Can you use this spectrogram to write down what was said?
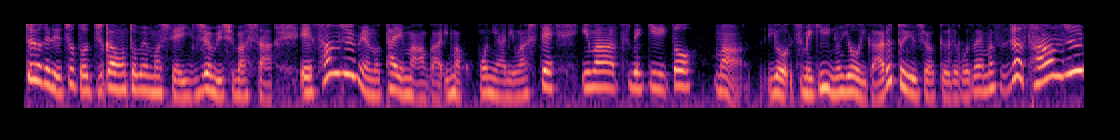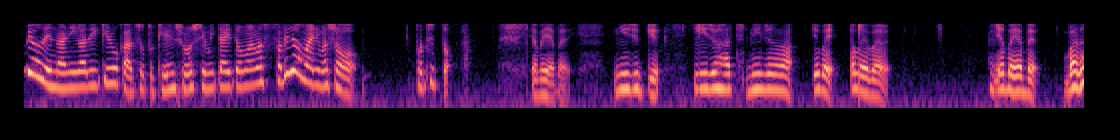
というわけで、ちょっと時間を止めまして、準備しました。えー、30秒のタイマーが今ここにありまして、今、爪切りと、まあ、よ爪切りの用意があるという状況でございます。じゃあ30秒で何ができるかちょっと検証してみたいと思います。それでは参りましょう。ポチッと。やばいやばい。29、28、27、やばい、やばいやばい。やばいやばい。まだ、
